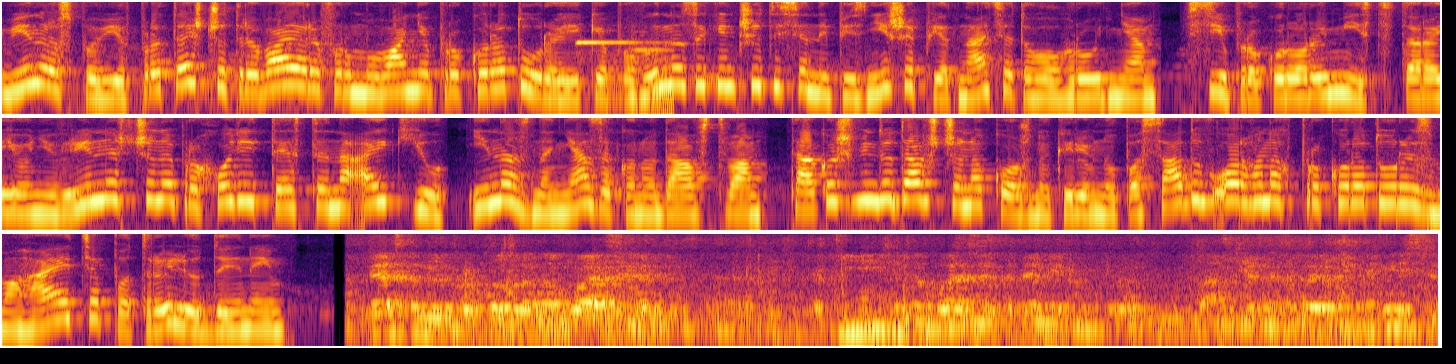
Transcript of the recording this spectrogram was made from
Він розповів про те, що триває реформування прокуратури, яке повинно закінчитися не пізніше 15 грудня. Всі прокурори міст та районів Рівненщини проходять тести на IQ і на знання законодавства. Також він додав, що на кожну керівну посаду в органах прокуратури змагається по три людини. Тести ми проходили на базі КІТі, на базі академії, там є незалежні комісії,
